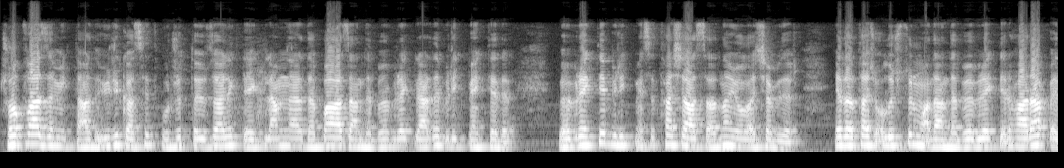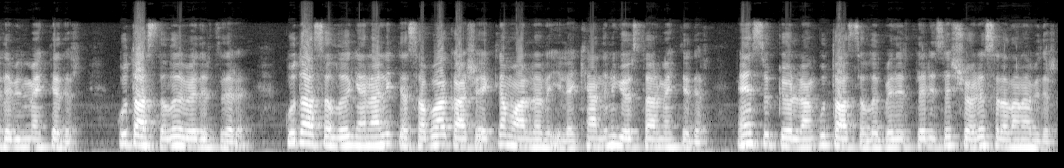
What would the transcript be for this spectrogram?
Çok fazla miktarda ürik asit vücutta özellikle eklemlerde bazen de böbreklerde birikmektedir. Böbrekte birikmesi taş hastalığına yol açabilir ya da taş oluşturmadan da böbrekleri harap edebilmektedir. Gut hastalığı belirtileri Gut hastalığı genellikle sabaha karşı eklem ağrıları ile kendini göstermektedir. En sık görülen gut hastalığı belirtileri ise şöyle sıralanabilir.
